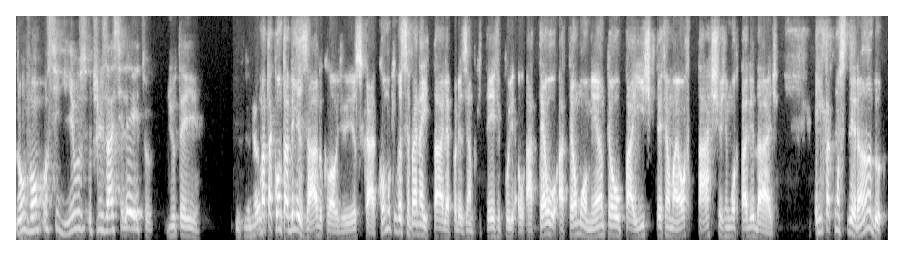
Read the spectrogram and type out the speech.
não vão conseguir utilizar esse leito de UTI. Entendeu? Mas está contabilizado, Cláudio, isso, cara. Como que você vai na Itália, por exemplo, que teve, até o, até o momento, é o país que teve a maior taxa de mortalidade? Ele está considerando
